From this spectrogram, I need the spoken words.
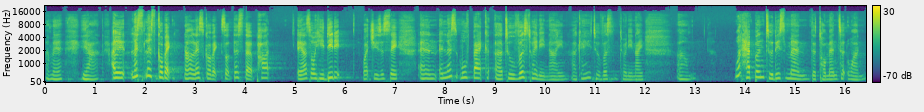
Amen. Yeah. I, let's, let's go back. Now let's go back. So that's the part. Yeah, so he did it, what Jesus said. And, and let's move back uh, to verse 29. Okay, to verse 29. Um, what happened to this man, the tormented one?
